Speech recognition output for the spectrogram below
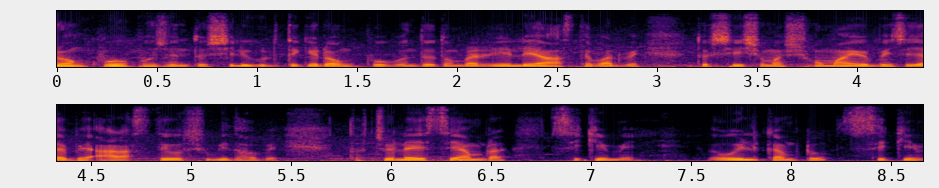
রংপুর পর্যন্ত, শিলিগুড়ি থেকে রংপুর পর্যন্ত তোমরা রেলে আসতে পারবে। তো সেই সময় সময়ও বেঁচে যাবে আর আসতেও সুবিধা হবে। তো চলে এসেছি আমরা সিকিমে। ওয়েলকাম টু সিকিম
